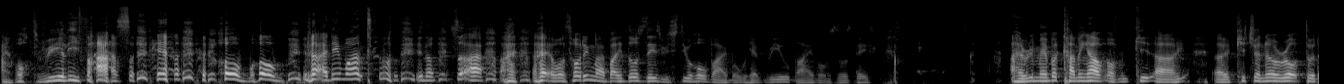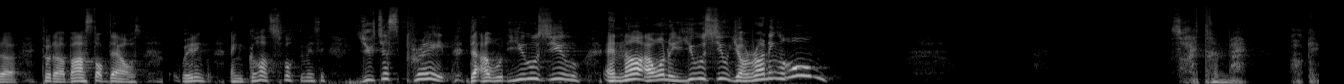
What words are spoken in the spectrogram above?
I walked really fast. home, home. You know, I didn't want to, you know. So I, I, I was holding my Bible. Those days we still hold Bible. We have real Bibles those days. I remember coming out of uh, uh, Kitchener Road to the to the bus stop there. I was waiting, and God spoke to me and said, "You just prayed that I would use you, and now I want to use you. You're running home." So I turned back. Okay,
